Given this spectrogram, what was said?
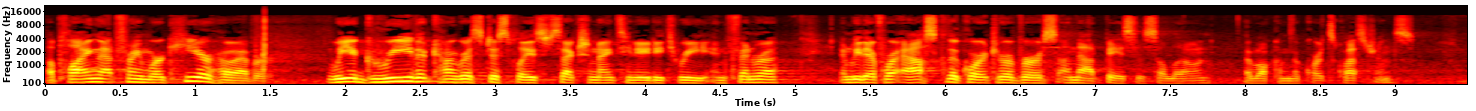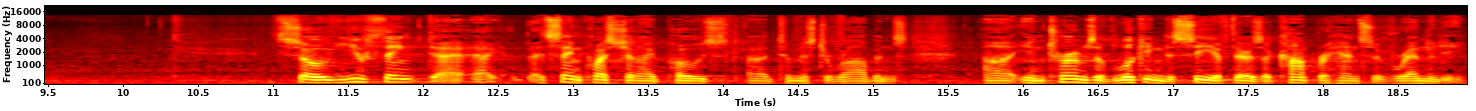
Applying that framework here, however, we agree that Congress displaced Section 1983 in FNHRA, and we therefore ask the Court to reverse on that basis alone. I welcome the Court's questions. So you think, uh, uh, same question I posed uh, to Mr. Robbins, uh, in terms of looking to see if there's a comprehensive remedy,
